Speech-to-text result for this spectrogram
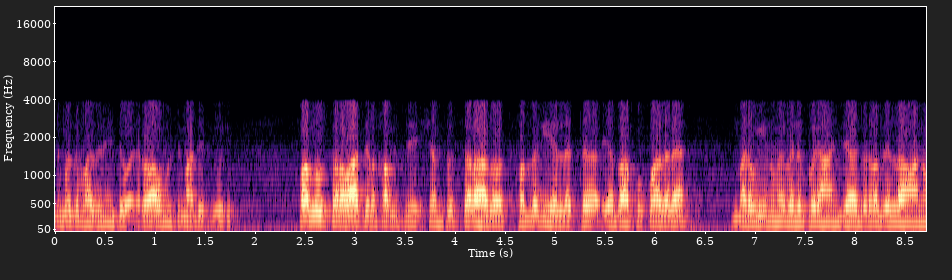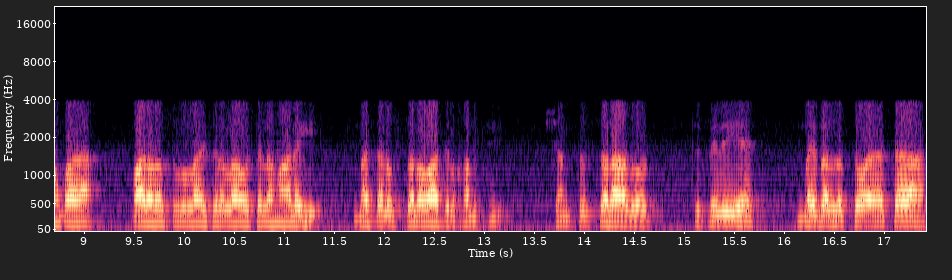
nimanka muadiniinta waay. Rawahu muslim xadiiska weri fadlu salawaati alkhamsi shanta salaadood fadliga yelata iyo baabka ku hadale marwiinu mabeli kuri can jaabir radi allahu canhu qaala qaala rasuulu llahi sala allahu wasalam calayhi mathalu salawaati alkhamsi shanta salaadood tifadiye mayba latoo eetaa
